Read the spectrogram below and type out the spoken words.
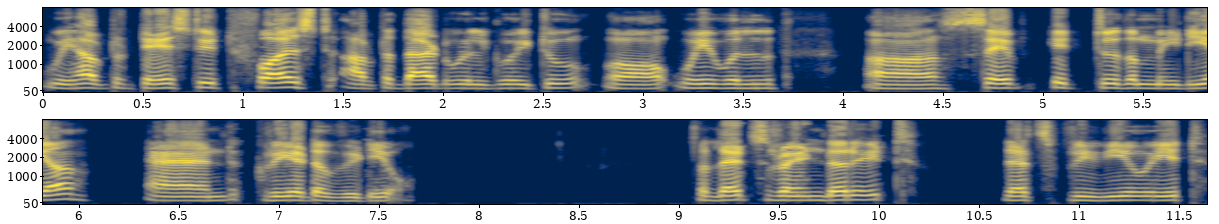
we have to test it first. After that, we'll go to uh, we will uh, save it to the media and create a video. So let's render it. Let's preview it.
